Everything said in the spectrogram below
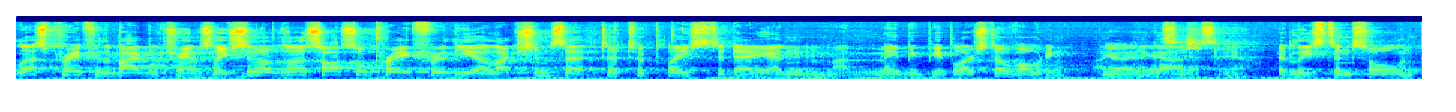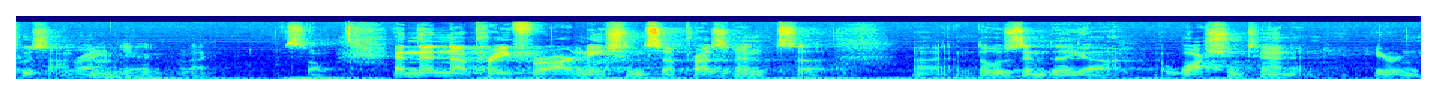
let's pray for the Bible translation. Let's also pray for the elections that uh, took place today, and uh, maybe people are still voting. I, Yeah, I yes, guess, yes, yeah. at least in Seoul and Busan, right? 예, right. So, and then uh, pray for our nation's uh, president, uh, uh, those in the uh, Washington and here in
